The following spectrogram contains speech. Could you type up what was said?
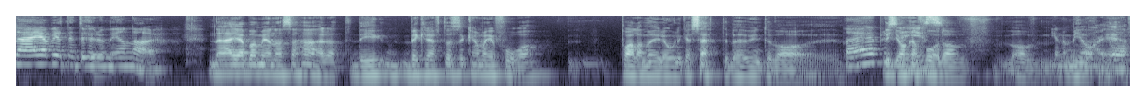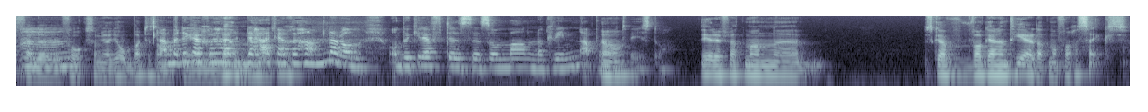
Nej, jag vet inte hur du menar. Nej, jag bara menar så här att det, bekräftelse kan man ju få på alla möjliga olika sätt. Det behöver ju inte vara... eh, Nej, Jag kan precis. få det av, av Genom min jobb chef och- eller mm. folk som jag jobbar Ja, tillsammans men det, med. kanske, det här kanske handlar om, om bekräftelse som man och kvinna på Ja. något vis då. Är det för att man eh, ska vara garanterad att man får ha sex?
